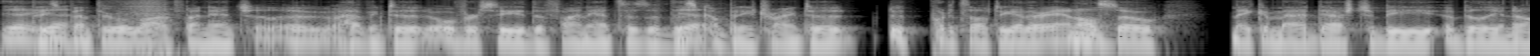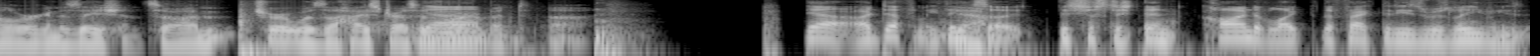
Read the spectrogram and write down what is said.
Yeah, he's yeah. been through a lot financial, uh, having to oversee the finances of this company, trying to put itself together, and Mm. also make a mad dash to be a billion dollar organization. So I'm sure it was a high stress environment. Uh, Yeah, I definitely think Yeah. so. It's just, a, and kind of like the fact that he's leaving.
